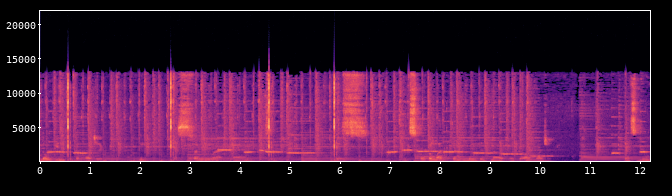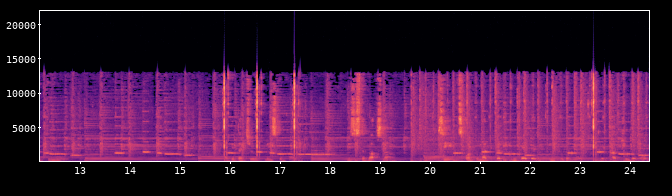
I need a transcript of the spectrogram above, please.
Load into the project. Click and um, yes, it's automatically loaded now into our project. Let's go to architecture place component. This is the box now. See, it's automatically embedded into the wall. It will through the wall.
